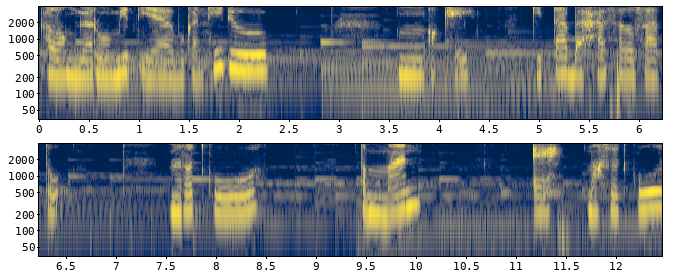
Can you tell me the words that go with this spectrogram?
kalau nggak rumit ya bukan hidup hmm, oke okay. Kita bahas satu-satu menurutku teman eh maksudku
